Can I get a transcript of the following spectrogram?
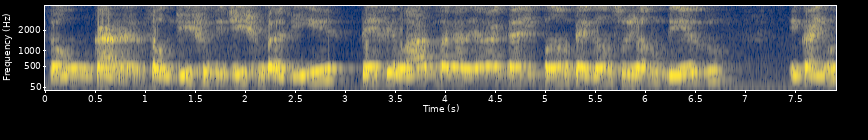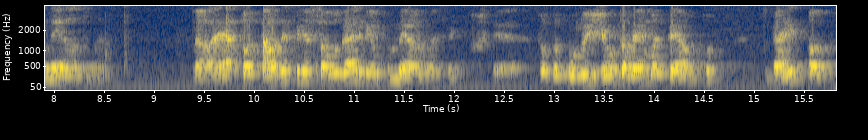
Então, cara, são discos e discos ali, perfilados, a galera garimpando, pegando, sujando o dedo e caindo dentro, né? Não, é a total definição do garimpo mesmo, assim. Porque todo mundo junto ao mesmo tempo, garimpando,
